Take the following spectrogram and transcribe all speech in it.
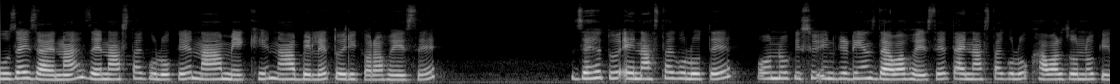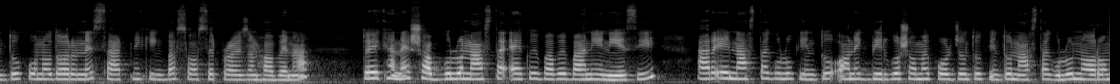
বোঝাই যায় না যে নাস্তাগুলোকে না মেখে, না বেলে তৈরি করা হয়েছে। যেহেতু এই নাস্তাগুলোতে অন্য কিছু ইনগ্রেডিয়েন্টস দেওয়া হয়েছে, তাই নাস্তাগুলো খাওয়ার জন্য কিন্তু কোনো ধরনের চাটনি কিংবা সসের প্রয়োজন হবে না। তো এখানে সবগুলো নাস্তা একইভাবে বানিয়ে নিয়েছি। আর এই নাস্তাগুলো কিন্তু অনেক দীর্ঘ সময় পর্যন্ত কিন্তু নাস্তাগুলো নরম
